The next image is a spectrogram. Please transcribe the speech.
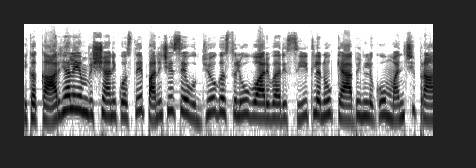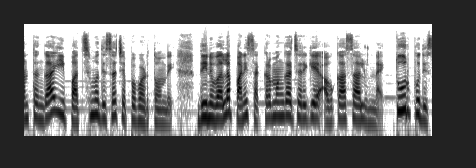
ఇక కార్యాలయం విషయానికొస్తే పనిచేసే ఉద్యోగస్తులు వారి వారి సీట్లను క్యాబిన్లకు మంచి ప్రాంతంగా ఈ పశ్చిమ దిశ చెప్పబడుతోంది. దీనివల్ల పని సక్రమంగా జరిగే అవకాశాలున్నాయి. తూర్పు దిశ.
